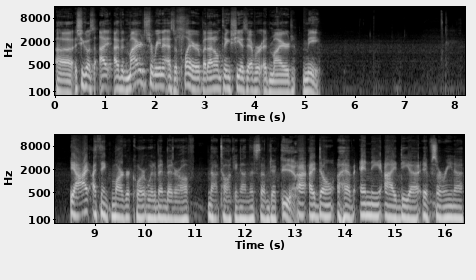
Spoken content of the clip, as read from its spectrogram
Uh, she goes, I, I've admired Serena as a player, but I don't think she has ever admired me. Yeah, I, I think Margaret Court would have been better off not talking on this subject. Yeah. I, I don't have any idea if Serena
